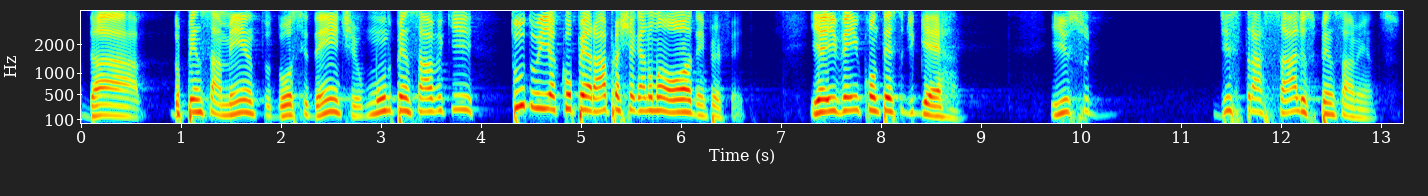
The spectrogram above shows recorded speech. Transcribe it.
da do pensamento do Ocidente, o mundo pensava que tudo ia cooperar para chegar numa ordem perfeita. E aí vem o contexto de guerra. E isso destraçalha os pensamentos.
